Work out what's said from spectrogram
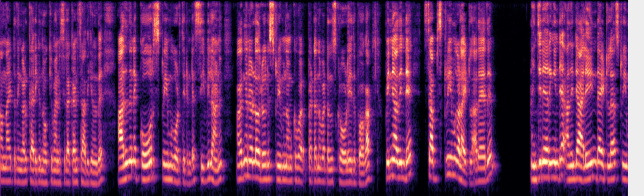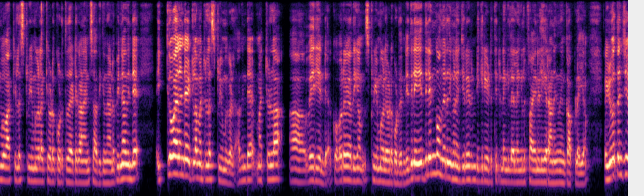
നന്നായിട്ട് നിങ്ങൾക്കായിരിക്കും നോക്കി മനസ്സിലാക്കാൻ സാധിക്കുന്നത്. ആദ്യം തന്നെ കോർ സ്ട്രീം കൊടുത്തിട്ടുണ്ട്. സിവിലാണ് അങ്ങനെയുള്ള ഓരോരോ സ്ട്രീം നമുക്ക് പെട്ടെന്ന് പെട്ടെന്ന് സ്ക്രോൾ ചെയ്ത് പോകാം. പിന്നെ അതിന്റെ സബ് സ്ട്രീമുകളായിട്ടുള്ള അതായത് എഞ്ചിനീയറിങ്ങിന്റെ അതിന്റെ അലൈൻഡ് ആയിട്ടുള്ള സ്ട്രീം ബാക്കിയുള്ള സ്ട്രീമുകളൊക്കെ ഇവിടെ കൊടുത്തതായിട്ട് കാണാൻ സാധിക്കുന്നതാണ്. പിന്നെ അതിന്റെ ഇക്വാലന്റ് ആയിട്ടുള്ള മറ്റുള്ള സ്ട്രീമുകൾ അതിന്റെ മറ്റുള്ള വേരിയന്റ് കുറേ അധികം സ്ട്രീമുകൾ ഇവിടെ കൊടുത്തിട്ടുണ്ട്. ഇതിൽ ഏതിലെങ്കിലും ഒന്നിൽ നിങ്ങൾ എഞ്ചിനീയറിംഗ് ഡിഗ്രി എടുത്തിട്ടുണ്ടെങ്കിൽ അല്ലെങ്കിൽ ഫൈനൽ ഇയർ ആണെങ്കിൽ നിങ്ങൾക്ക് അപ്ലൈ ചെയ്യാം. എഴുപത്തഞ്ച്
